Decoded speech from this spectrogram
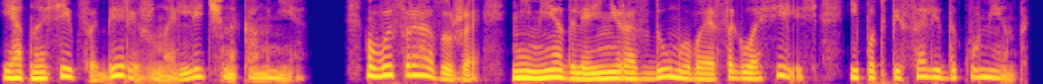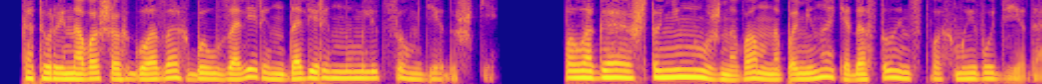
и относиться бережно лично ко мне. Вы сразу же, немедля и не раздумывая, согласились и подписали документ, который на ваших глазах был заверен доверенным лицом дедушки. Полагаю, что не нужно вам напоминать о достоинствах моего деда.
